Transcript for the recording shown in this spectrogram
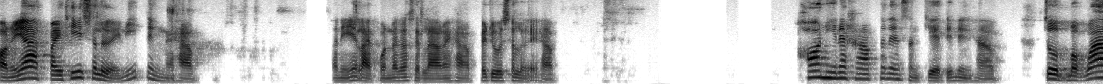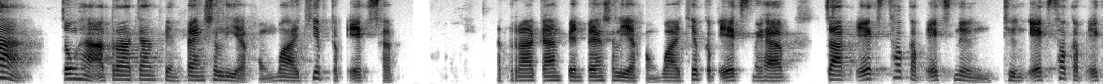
ขออนุญาตไปที่เฉลยนิดหนึ่งนะครับ อันนี้หลายคนน่าจะเสร็จแล้วนะครับ ไปดูเฉลยครับ ข้อนี้นะครับนักเรียนสังเกตนิดหนึ่งครับ โจทย์บอกว่าจงหาอัตราการเปลี่ยนแปลงเฉลี่ยของ y เทียบกับ x ครับ อัตราการเปลี่ยนแปลงเฉลี่ยของ y เทียบกับ x นะครับ จาก x เท่ากับ x 1 ถึง x เท่ากับ x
